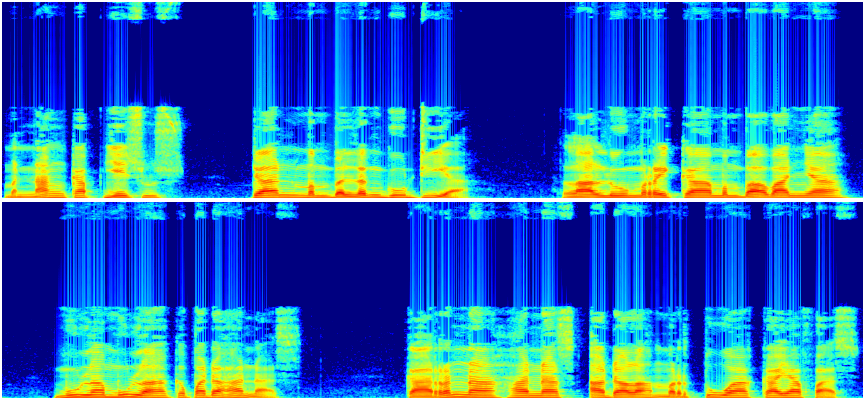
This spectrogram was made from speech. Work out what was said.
menangkap Yesus dan membelenggu dia. Lalu mereka membawanya mula-mula kepada Hanas, karena Hanas adalah mertua Kayafas,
